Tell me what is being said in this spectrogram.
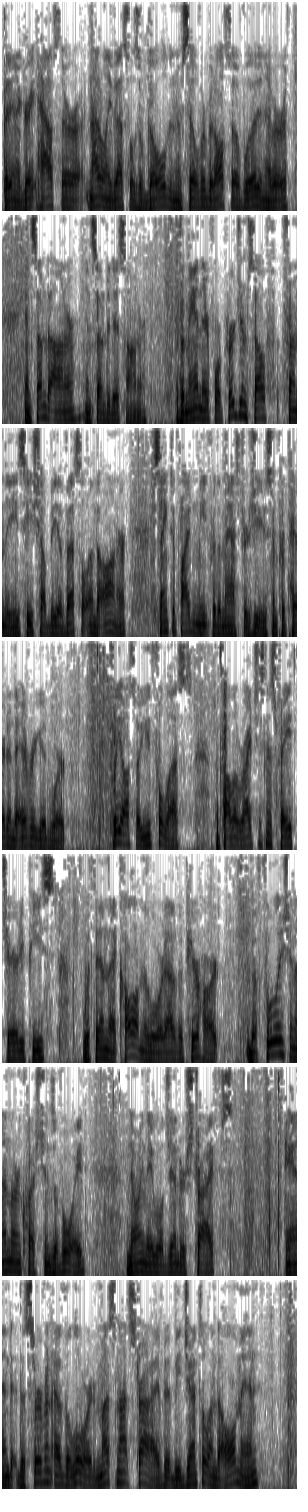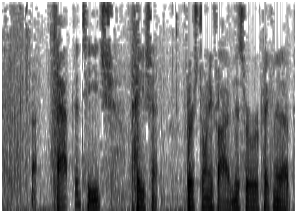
But in a great house there are not only vessels of gold and of silver, but also of wood and of earth, and some to honor, and some to dishonor. If a man therefore purge himself from these, he shall be a vessel unto honor, sanctified and meet for the master's use, and prepared unto every good work. Flee also youthful lusts, but follow righteousness, faith, charity, peace, with them that call on the Lord out of a pure heart. But foolish and unlearned questions avoid, knowing they will gender strifes. And the servant of the Lord must not strive, but be gentle unto all men, apt to teach, patient. Verse 25, and this is where we're picking it up.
